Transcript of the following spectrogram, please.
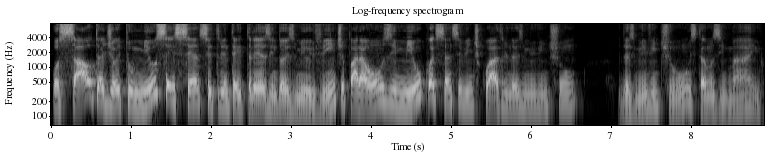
O salto é de 8.633 em 2020 para 11.424 em 2021. Em 2021, estamos em maio.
